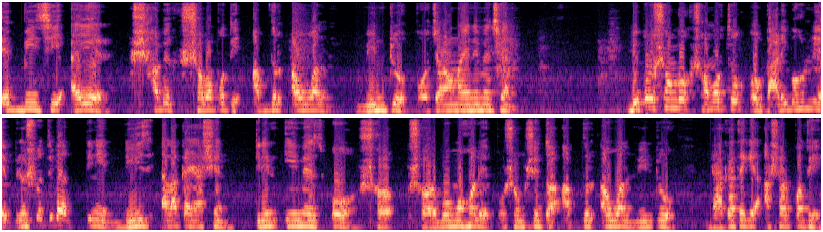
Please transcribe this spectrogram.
এফবিসিআই এর সাবেক সভাপতি আব্দুল আউয়াল মিন্টু প্রচারণায় নেমেছেন। বিপুল সংখ্যক সমর্থক ও গাড়িবহর নিয়ে বৃহস্পতিবার তিনি নিজ এলাকায় আসেন। ক্লিন ইমেজ ও সর্বমহলে প্রশংসিত আব্দুল আউয়াল মিন্টু ঢাকা থেকে আসার পথে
